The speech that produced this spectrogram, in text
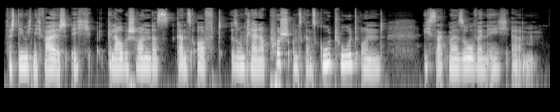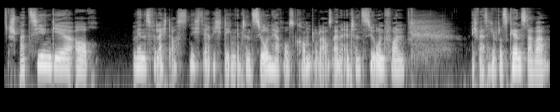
verstehe mich nicht falsch, ich glaube schon, dass ganz oft so ein kleiner Push uns ganz gut tut und ich sag mal so, wenn ich ähm, spazieren gehe, auch wenn es vielleicht aus nicht der richtigen Intention herauskommt oder aus einer Intention von, ich weiß nicht, ob du das kennst, aber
